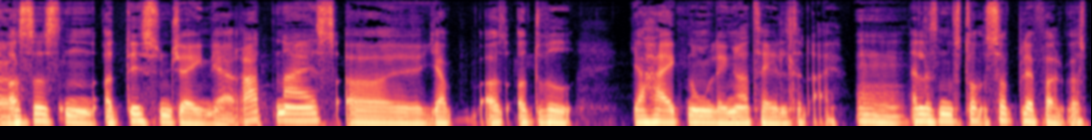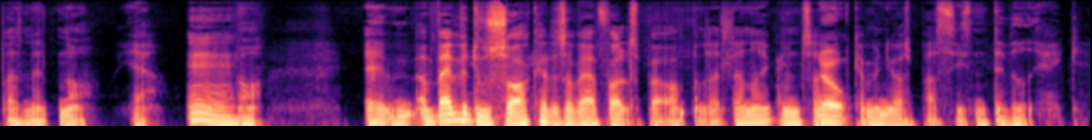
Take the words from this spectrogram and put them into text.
Ja. Og, så sådan, og det synes jeg egentlig er ret nice, og, øh, jeg, og, og du ved, jeg har ikke nogen længere tale til dig. mm. Eller sådan, forstå, så bliver folk også bare sådan lidt, nå, ja. Mm. Nå. Øhm, og hvad vil du så, kan det så være, at folk spørger om, eller et eller andet, ikke? Men så jo. kan man jo også bare sige sådan, det ved jeg ikke.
